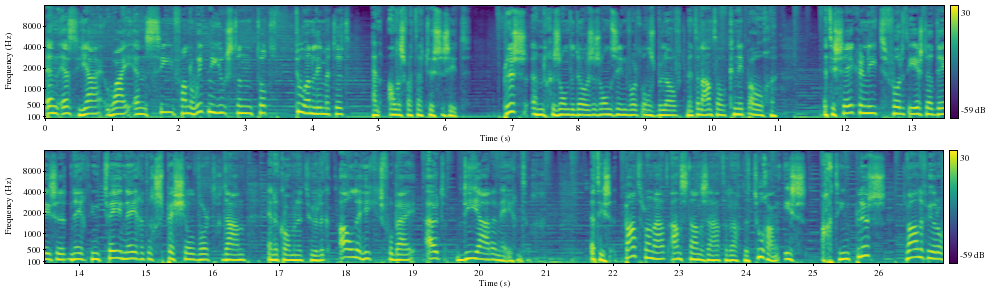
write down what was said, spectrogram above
NSYNC... van Whitney Houston tot Too Unlimited... en alles wat daartussen zit. Plus een gezonde dosis onzin wordt ons beloofd met een aantal knipogen. Het is zeker niet voor het eerst dat deze 1992 special wordt gedaan. En er komen natuurlijk alle hitjes voorbij uit die jaren 90. Het is het patronaat aanstaande zaterdag. De toegang is 18 plus, 12,50 euro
